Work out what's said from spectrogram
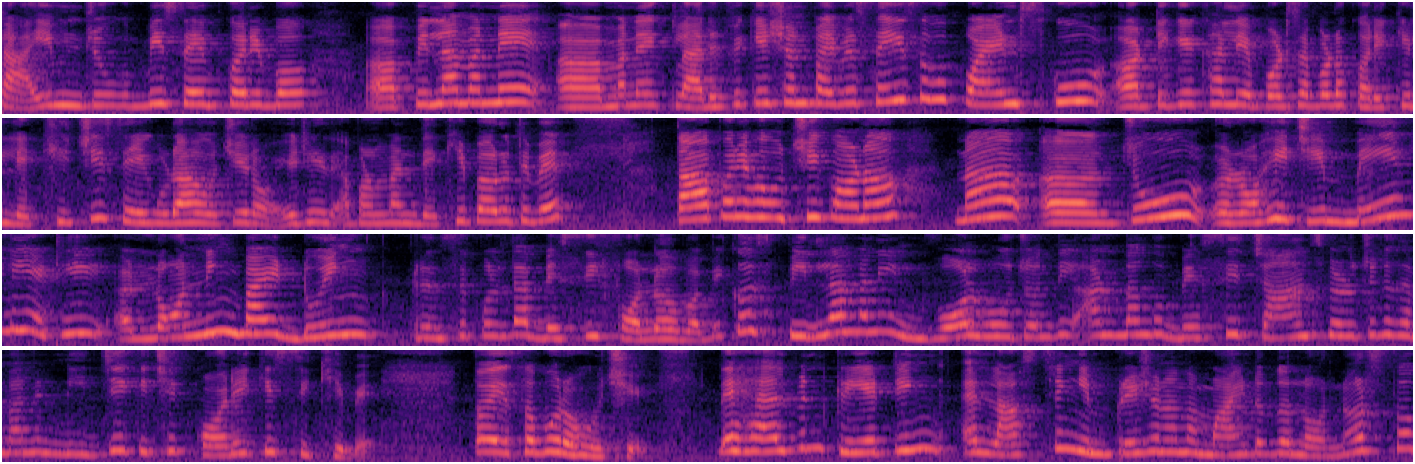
टाइम जो भी सेव कर पिला मैंने मानने क्लारिफिकेसन पाइबे से ही सब पॉइंट्स को टी खाली एपट सेपट कर लिखी से गुड़ा हूँ ये देखिपे तापर हूँ कौन ना जो रही मेनली ये लर्णिंग बै डुईंग प्रिन्सीपलटा बेस फलो हम बिकज पाने इनवल्व होती एंड बेसी चान्स मिलूँ कि निजे किसी करके शिखे ତ ଏସବୁ ରହୁଛି they help in creating a lasting impression on the mind of the learners ତ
